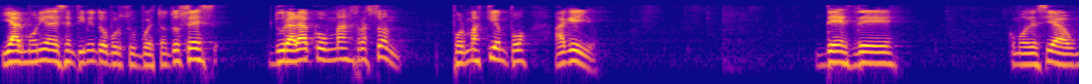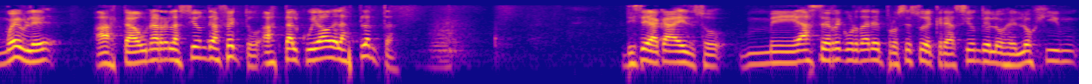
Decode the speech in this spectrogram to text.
Y armonía de sentimiento, por supuesto. Entonces, durará con más razón, por más tiempo, aquello desde, como decía, un mueble hasta una relación de afecto, hasta el cuidado de las plantas. Dice acá Enzo, me hace recordar el proceso de creación de los Elohim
